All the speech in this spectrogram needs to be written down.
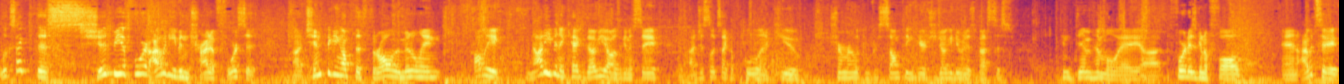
looks like this should be a fort. I would even try to force it. Uh, Chin picking up the thrall in the middle lane. Probably a, not even a keg W, I was going to say. Uh, just looks like a pull and a Q. Trimmer looking for something here. Chijuggi doing his best to condemn him away. Uh, the fort is going to fall. And I would say,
